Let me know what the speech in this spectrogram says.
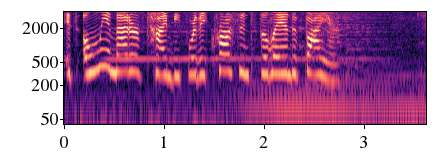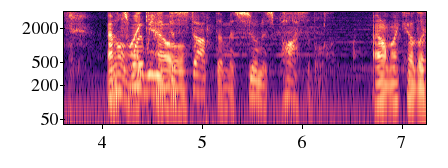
It's only a matter of time before they cross into the land of fire. I don't That's why like we how need to stop them as soon as possible. I don't like how the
